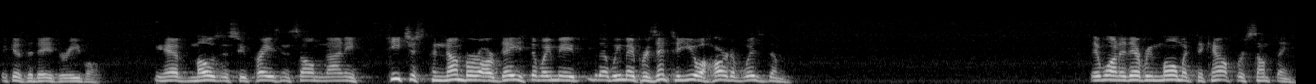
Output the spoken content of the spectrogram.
because the days are evil. You have Moses who prays in Psalm 90, teach us to number our days that we may, that we may present to you a heart of wisdom. They wanted every moment to count for something.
